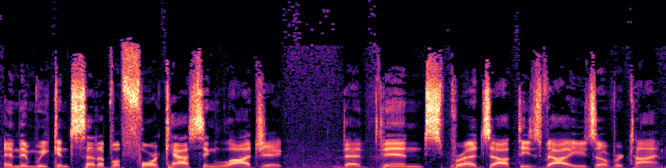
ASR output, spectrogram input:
and then we can set up a forecasting logic that then spreads out these values over time.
